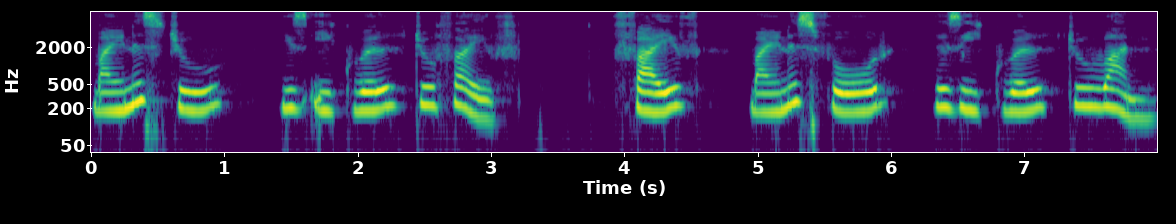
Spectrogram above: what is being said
minus 2 is equal to 5. 5 minus 4 is equal to 1.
